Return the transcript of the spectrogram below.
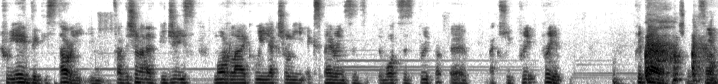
create the story in traditional RPGs, more like we actually experience what is pre uh, actually pre pre prepared. Actually. So,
